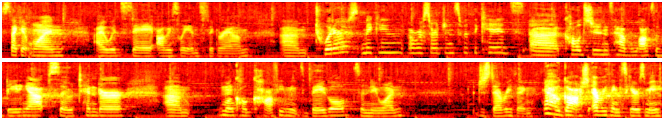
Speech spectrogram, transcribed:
Second one, I would say, obviously, Instagram. Um, Twitter's making a resurgence with the kids. Uh, college students have lots of dating apps, so Tinder, um, one called Coffee Meets Bagel, it's a new one. Just everything. Oh gosh, everything scares me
